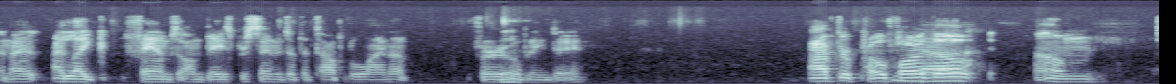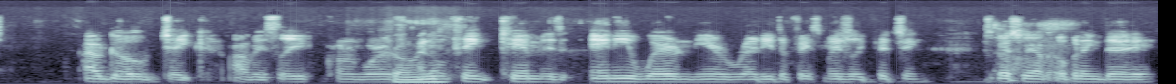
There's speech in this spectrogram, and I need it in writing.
and I, I like Pham's on base percentage at the top of the lineup for Yeah. opening day. After Profar Yeah. though, um, I would go Jake. Obviously, Cronenworth. I don't think Kim is anywhere near ready to face major league pitching, especially on opening day.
